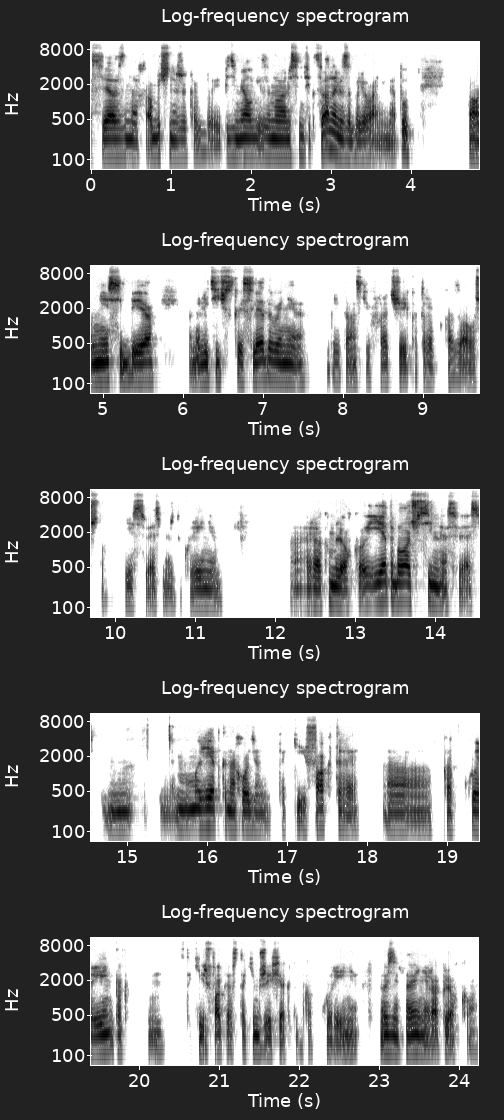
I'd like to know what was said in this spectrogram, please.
связанных... Обычно же как бы эпидемиологи занимались инфекционными заболеваниями, а тут вполне себе аналитическое исследование британских врачей, которое показало, что есть связь между курением и раком легкого. И это была очень сильная связь. Мы редко находим такие факторы, а, как курение, как такие же факторы с таким же эффектом, как курение, возникновение рака легкого.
